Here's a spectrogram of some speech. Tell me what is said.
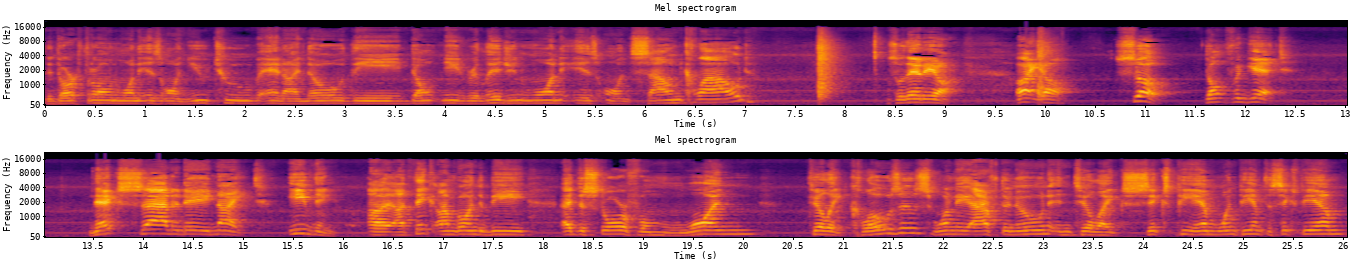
the Darkthrone one is on YouTube, and I know the Don't Need Religion one is on SoundCloud. So there they are. All right, y'all. So don't forget, next Saturday night, evening, uh, I think I'm going to be at the store from 1 till it closes, 1 in the afternoon until like 6 p.m., 1 p.m. to 6 p.m.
